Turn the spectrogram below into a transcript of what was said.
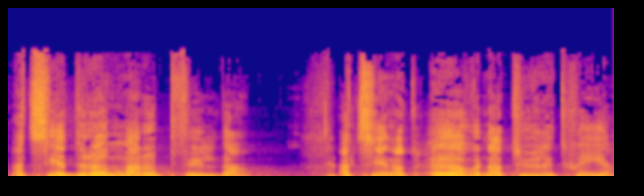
att se drömmar uppfyllda, att se något övernaturligt ske,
